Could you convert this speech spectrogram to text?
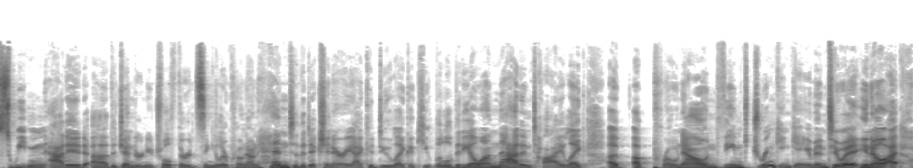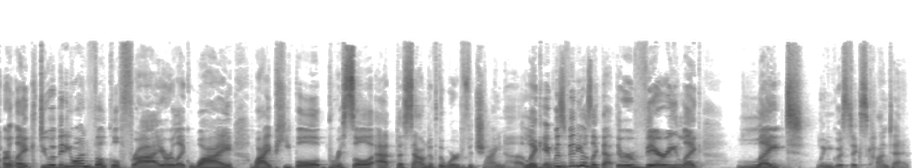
Sweden added uh, the gender neutral third singular pronoun hen to the dictionary. I could do like a cute little video on that and tie like a, a pronoun themed drinking game into it, you know, I, or like do a video on vocal fry or like why why people bristle at the sound of the word vagina. Mm-hmm. Like it was videos like that. They were very like light linguistics content.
